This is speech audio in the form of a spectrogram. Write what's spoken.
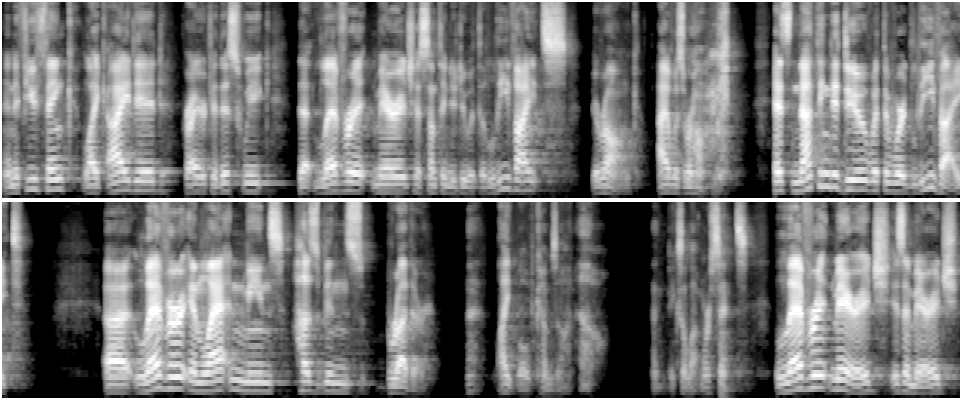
And if you think, like I did prior to this week, that levirate marriage has something to do with the Levites, you're wrong. I was wrong. It has nothing to do with the word Levite. Uh, levir in Latin means husband's brother. That light bulb comes on. Oh, that makes a lot more sense. Levirate marriage is a marriage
